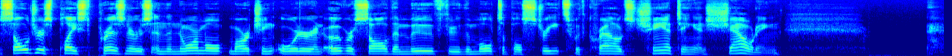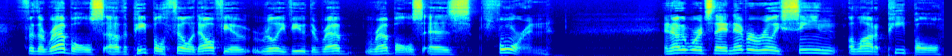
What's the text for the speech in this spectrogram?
soldiers placed prisoners in the normal marching order and oversaw them move through the multiple streets with crowds chanting and shouting. For the rebels, uh, the people of Philadelphia really viewed the reb- rebels as foreign. In other words, they had never really seen a lot of people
